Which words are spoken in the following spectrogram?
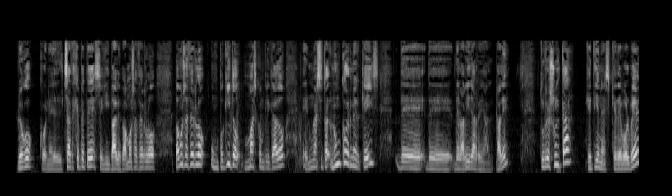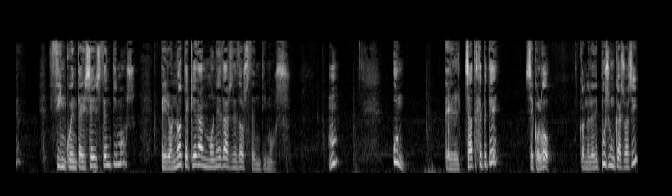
Luego, con el chat GPT, seguí, vale, vamos a hacerlo, vamos a hacerlo un poquito más complicado en, una en un corner case de, de la vida real, ¿vale? Tú resulta que tienes que devolver 56 céntimos, pero no te quedan monedas de 2 céntimos. ¿Mm? Un, el chat GPT se colgó cuando le puse un caso así,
